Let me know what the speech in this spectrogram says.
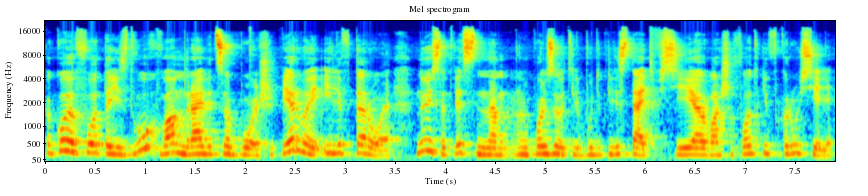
какое фото из двух вам нравится больше, первое или второе. Ну и, соответственно, пользователь будет листать все ваши фотки в карусели.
